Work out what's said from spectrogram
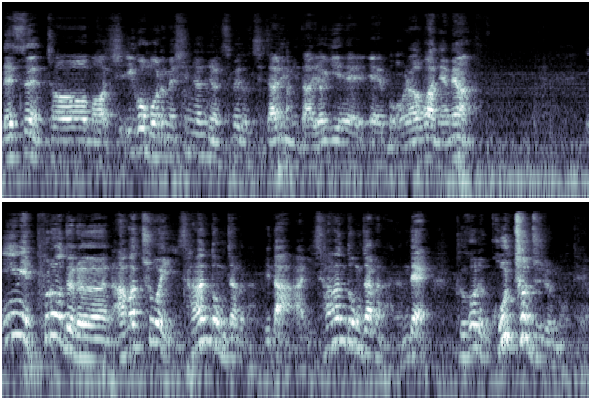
레슨 저 뭐 이거 모르면 10년 연습해도 제자리입니다. 여기에 뭐라고 하냐면 이미 프로들은 아마추어의 이상한 동작은 압니다. 아, 이상한 동작은 아는데 그거를 고쳐주질 못해요.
